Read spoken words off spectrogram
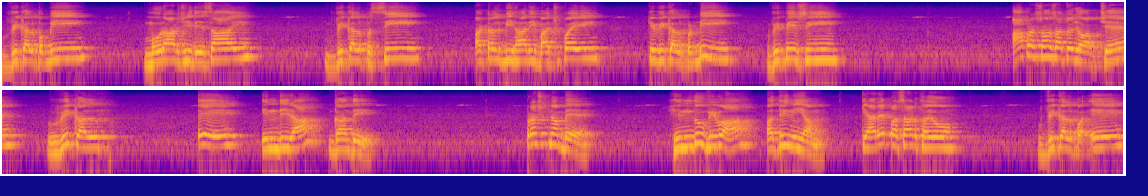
વિકલ્પ બી મોરારજી દેસાઈ, વિકલ્પ સી અટલ બિહારી વાજપેયી કે વિકલ્પ ડી વીપી સિંહ? આ પ્રશ્નનો સાચો જવાબ છે વિકલ્પ એ ઇન્દિરા ગાંધી. પ્રશ્ન બે. હિન્દુ વિવાહ અધિનિયમ ક્યારે પસાર થયો? વિકલ્પ એ,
